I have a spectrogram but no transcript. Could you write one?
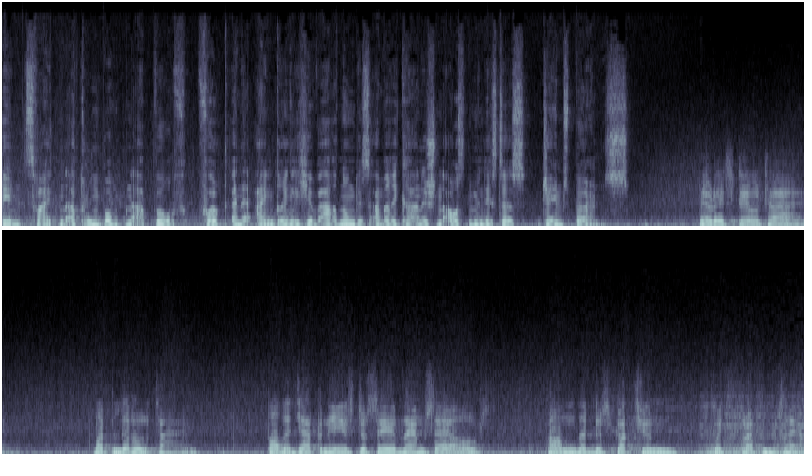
Dem zweiten Atombombenabwurf folgt eine eindringliche Warnung des amerikanischen Außenministers James Burns. There is still time, but little time, for the Japanese to save themselves from the destruction which threatens them.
